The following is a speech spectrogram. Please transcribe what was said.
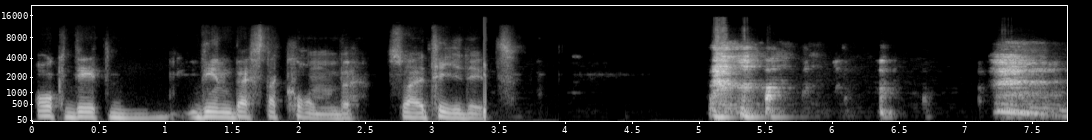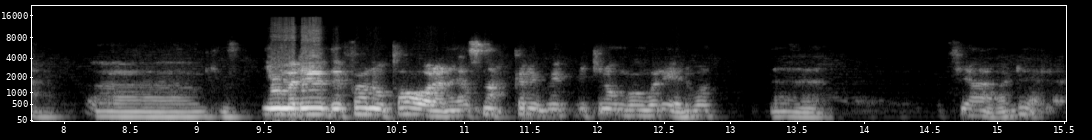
Och ditt, din bästa komb så här tidigt? uh, jo, men det, det får jag nog ta den. Jag snackade, vilken omgång var det? Det var uh, fjärde eller?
